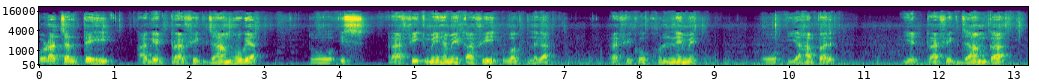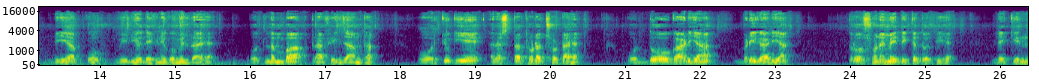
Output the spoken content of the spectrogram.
थोड़ा चलते ही आगे ट्रैफ़िक जाम हो गया तो इस ट्रैफ़िक में हमें काफ़ी वक्त लगा ट्रैफ़िक को खुलने में। तो यहाँ पर ये ट्रैफ़िक जाम का भी आपको वीडियो देखने को मिल रहा है। बहुत लंबा ट्रैफ़िक जाम था और क्योंकि ये रास्ता थोड़ा छोटा है और दो गाड़ियाँ, बड़ी गाड़ियाँ क्रॉस होने में ही दिक्कत होती है, लेकिन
